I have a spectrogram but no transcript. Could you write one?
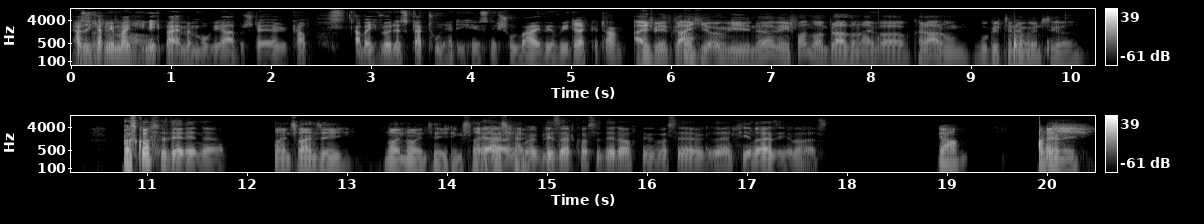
Also Ja, ich habe mir mein Key nicht bei MMOGA bestell, gekauft, aber ich würde es glatt tun, hätte ich es nicht schon bei WoW direkt getan. Aber ich will jetzt gar nicht hier irgendwie, ne, wegen Sponsoren bla, sondern einfach, keine Ahnung, wo gibt's denn den günstiger? Was kostet der denn da? 29, 99, Dings da, Ja, 30 bei Blizzard kostet der doch, wie kostet der? Blizzard? 34 oder was? Ja. Und ich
